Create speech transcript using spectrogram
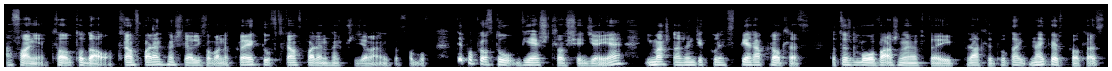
Afanie to, to dało? Transparentność realizowanych projektów, transparentność przydzielanych zasobów. Ty po prostu wiesz, co się dzieje i masz narzędzie, które wspiera proces. To też było ważne w tej pracy tutaj. Najpierw proces,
